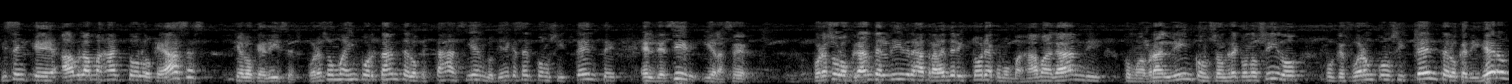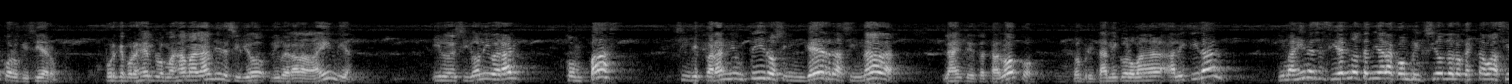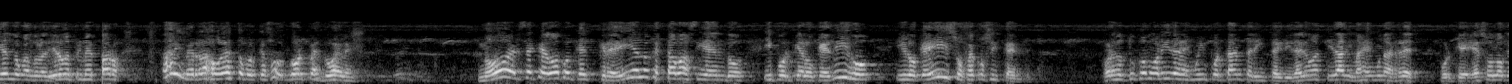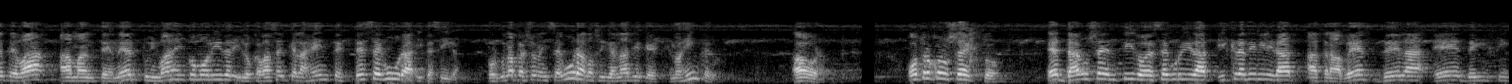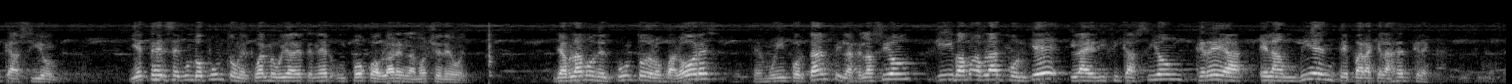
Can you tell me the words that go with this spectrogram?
Dicen que habla más alto lo que haces que lo que dices. Por eso es más importante lo que estás haciendo. Tiene que ser consistente el decir y el hacer. Por eso los grandes líderes a través de la historia, como Mahatma Gandhi, como Abraham Lincoln, son reconocidos porque fueron consistentes lo que dijeron con lo que hicieron. Porque, por ejemplo, Mahatma Gandhi decidió liberar a la India. Y lo decidió liberar con paz, sin disparar ni un tiro, sin guerra, sin nada. La gente está loco. Los británicos lo van a, liquidar. Imagínense si él no tenía la convicción de lo que estaba haciendo cuando le dieron el primer paro. Ay, me rajo esto porque esos golpes duelen. No, él se quedó porque él creía en lo que estaba haciendo y porque lo que dijo y lo que hizo fue consistente. Por eso tú como líder es muy importante la integridad de una actividad y más en una red, porque eso es lo que te va a mantener tu imagen como líder y lo que va a hacer que la gente esté segura y te siga. Porque una persona insegura no sigue a nadie que no es íntegro. Ahora, otro concepto es dar un sentido de seguridad y credibilidad a través de la edificación. Y este es el segundo punto en el cual me voy a detener un poco a hablar en la noche de hoy. Ya hablamos del punto de los valores, que es muy importante, y la relación, y vamos a hablar por qué la edificación crea el ambiente para que la red crezca.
